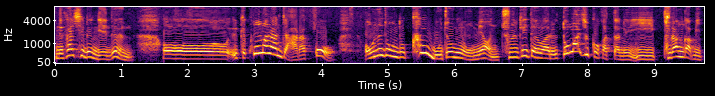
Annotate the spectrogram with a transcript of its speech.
근데 사실은 얘는, 어, 이렇게 콩만한지 알았고, 어느 정도 큰 모종이 오면 줄기 대화를 또 맞을 것 같다는 이 불안감이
